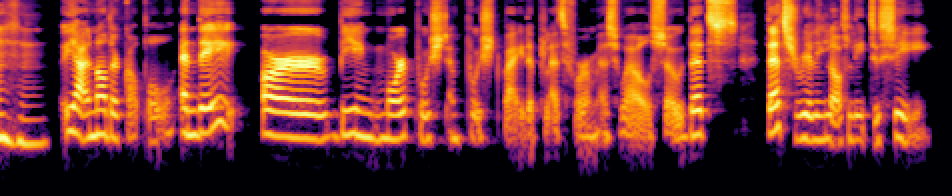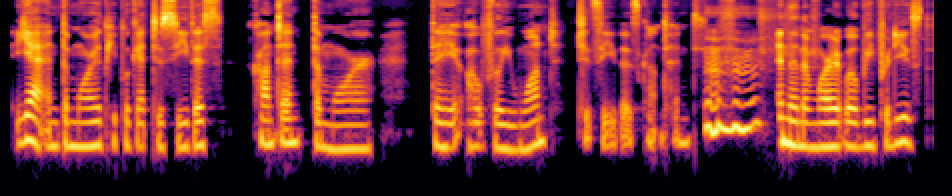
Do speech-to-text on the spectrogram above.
Mm-hmm. Yeah, another couple. And they are being more pushed and pushed by the platform as well. So that's that's really lovely to see. Yeah, and the more people get to see this content, the more they hopefully want to see this content. Mhm. And then the more it will be produced.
